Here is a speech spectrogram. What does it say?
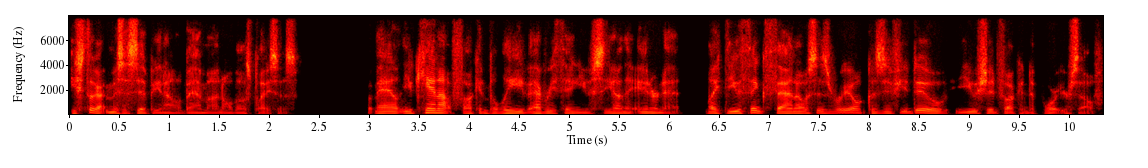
You still got Mississippi and Alabama and all those places, but man, you cannot fucking believe everything you see on the internet. Like, do you think Thanos is real? Because if you do, you should fucking deport yourself.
